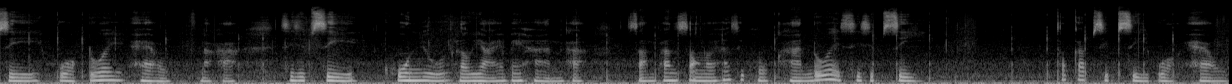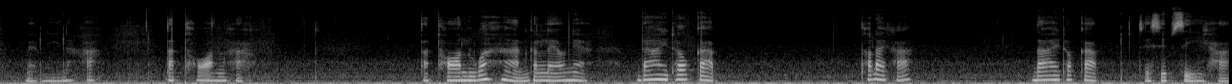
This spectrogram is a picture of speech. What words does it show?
14 บวกด้วย L นะคะ 44 คูณอยู่เราย้ายไปหารค่ะ 3,256 หารด้วย 44 เท่ากับ 14 บวก L แบบนี้นะคะ ตัดทอนค่ะ ตัดทอนหรือว่าหารกันแล้วเนี่ย ได้เท่ากับ เท่าไหร่คะ ได้เท่ากับ 74 ค่ะ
